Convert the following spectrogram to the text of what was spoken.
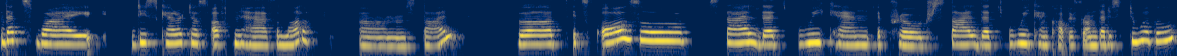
that's why these characters often have a lot of um, style, but it's also style that we can approach, style that we can copy from, that is doable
